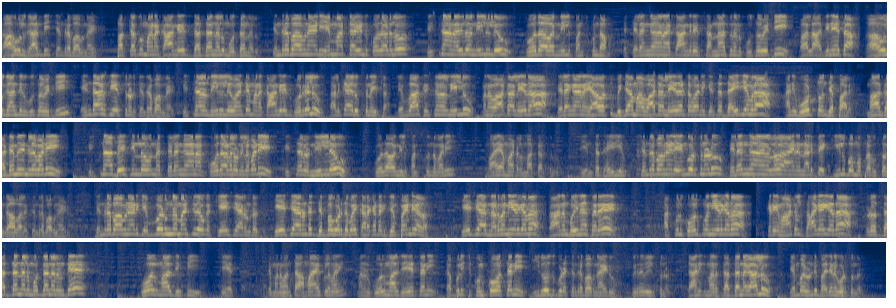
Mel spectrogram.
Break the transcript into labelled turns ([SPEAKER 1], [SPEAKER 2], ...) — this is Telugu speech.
[SPEAKER 1] రాహుల్ గాంధీ చంద్రబాబు నాయుడు. పక్కకు మన కాంగ్రెస్ దద్దన్నలు ముద్దన్నలు. చంద్రబాబు నాయుడు ఏం మాట్లాడిండు కోదాడలో? కృష్ణా నదిలో నీళ్ళు లేవు. గోదావరి నీళ్ళు పంచుకుందాం. తెలంగాణ కాంగ్రెస్ సన్నాసులను కూర్చోబెట్టి వాళ్ళ అధినేత రాహుల్ గాంధీని కూర్చోబెట్టి ఎండార్స్ చేస్తున్నాడు చంద్రబాబు నాయుడు. కృష్ణాలో నీళ్ళు లేవంటే మన కాంగ్రెస్ గొర్రెలు తలకాయలు ఉప్పుతున్నాయి ఇట్లా. లేవా కృష్ణాలో నీళ్ళు? మన వాటా లేదా? తెలంగాణ యావత్తు బిడ్డ మా వాటా లేదంటవా? నీకు ఎంత ధైర్యం రా అని ఓటుతో చెప్పాలి. మా గడ్డ మీద నిలబడి కృష్ణా బేసిన్లో ఉన్న తెలంగాణ కోదాడలో నిలబడి కృష్ణాలో నీళ్ళు లేవు. గోదావరి నీళ్ళు పంచుకుందామని మాయా మాటలు మాట్లాడుతున్నావు ఎంత ధైర్యం? చంద్రబాబు నాయుడు ఏం కోరుతున్నాడు? తెలంగాణలో ఆయన నడిపే కీలుబొమ్మ ప్రభుత్వం కావాలి చంద్రబాబు నాయుడు. చంద్రబాబు నాయుడుకి ఎవడున్నా మంచిది ఒక కేసీఆర్ ఉండదు కేసీఆర్ ఉంటే దెబ్బ కొడితే పోయి కరకటకు జంప్ అయింది కదా. కేసీఆర్ నడవనీయడు కదా ప్రాణం పోయినా సరే హక్కులు కోల్పోనీయడు కదా. ఇక్కడ ఈ మాటలు సాగాయి కదా. ఇప్పుడు దద్దన్నలు ముద్దన్నలు ఉంటే గోల్ మాల్ దింపి చేయొచ్చు. అంటే మనమంతా అమాయకులమని మనల్ని గోల్మాల్ చేయొచ్చని డబ్బులు ఇచ్చి కొనుక్కోవచ్చని ఈ రోజు కూడా చంద్రబాబు నాయుడు విర్రవీగుతున్నాడు. దానికి మన దద్దన్నగాళ్ళు ఎంబడి ఉండి భజన కొడుతున్నారు.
